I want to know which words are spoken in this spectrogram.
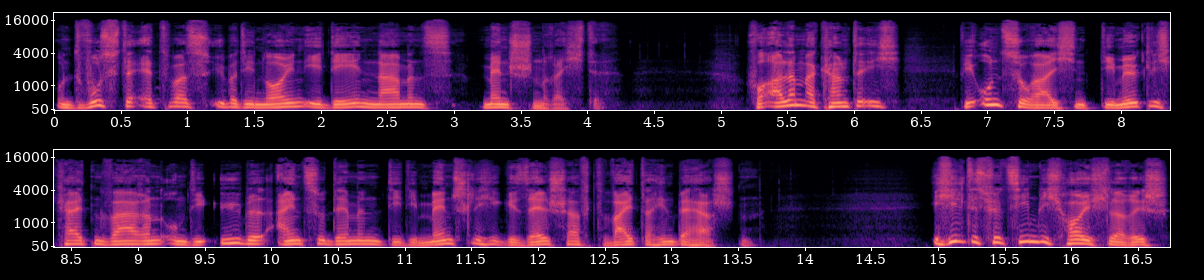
und wusste etwas über die neuen Ideen namens Menschenrechte. Vor allem erkannte ich, wie unzureichend die Möglichkeiten waren, um die Übel einzudämmen, die die menschliche Gesellschaft weiterhin beherrschten. Ich hielt es für ziemlich heuchlerisch,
